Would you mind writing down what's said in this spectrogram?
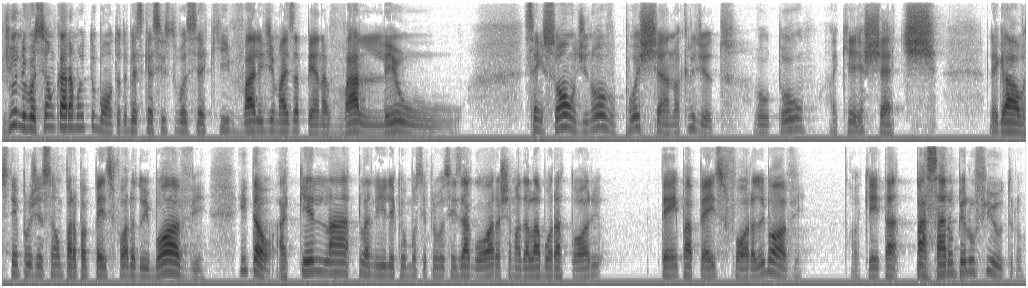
Júnior, você é um cara muito bom. Toda vez que assisto você aqui, vale demais a pena. Valeu! Sem som de novo? Poxa, não acredito. Voltou. Aqui é chat. Legal, você tem projeção para papéis fora do IBOV? Então, aquela planilha que eu mostrei para vocês agora, chamada laboratório, tem papéis fora do IBOV. Ok? Tá, passaram pelo filtro.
